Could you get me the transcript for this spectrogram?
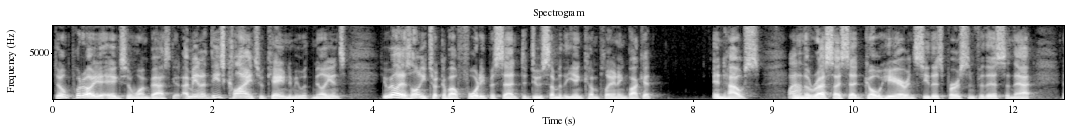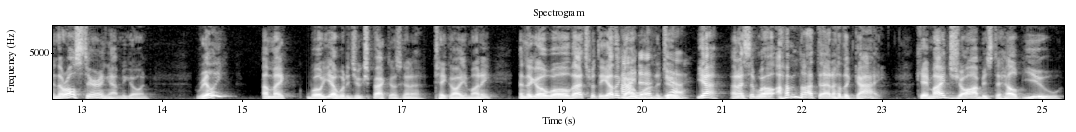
don't put all your eggs in one basket. I mean, these clients who came to me with millions, you realize only took about 40% to do some of the income planning bucket in house. Wow. And then the rest, I said, go here and see this person for this and that. And they're all staring at me going, Really? I'm like, Well, yeah, what did you expect? I was going to take all your money? And they go, Well, that's what the other guy Kinda, wanted to do. yeah. Yeah. And I said, Well, I'm not that other guy. Okay. My job is to help you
